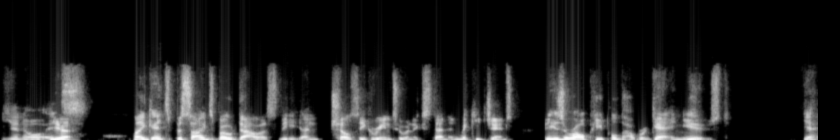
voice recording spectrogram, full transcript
You know, it's Like it's besides Bo Dallas the, and Chelsea Green to an extent and Mickie James. These are all people that were getting used. Yeah.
